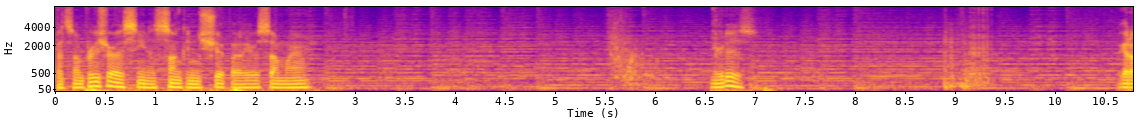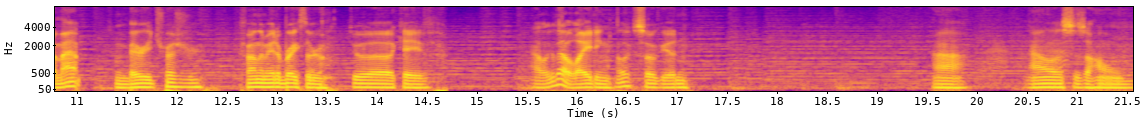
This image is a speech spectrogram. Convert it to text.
But so I'm pretty sure I've seen a sunken ship out here somewhere. Here it is. We got a map, some buried treasure. Finally made a breakthrough to a cave. Ah, look at that lighting. It looks so good. Ah, now this is a home.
